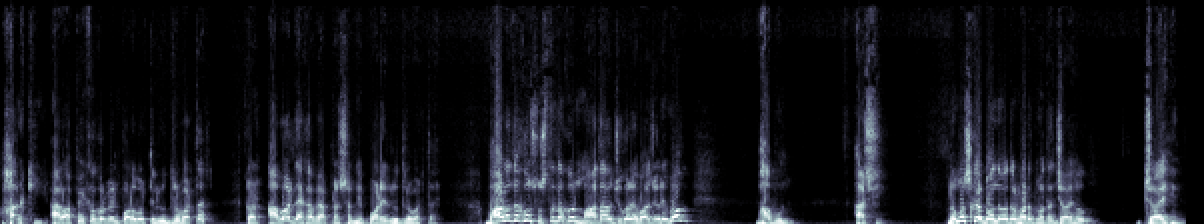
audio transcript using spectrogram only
আর কি? আর অপেক্ষা করবেন পরবর্তী রুদ্রবার্তার কারণ আবার দেখাবে আপনার সঙ্গে পরের রুদ্রবার্তায়। ভালো থাকুন, সুস্থ থাকুন, মাথা উঁচু করে বাজুন এবং ভাবুন। আসি নমস্কার বন্ধু ভারত মাতা, জয় হোক। জয় হিন্দ।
